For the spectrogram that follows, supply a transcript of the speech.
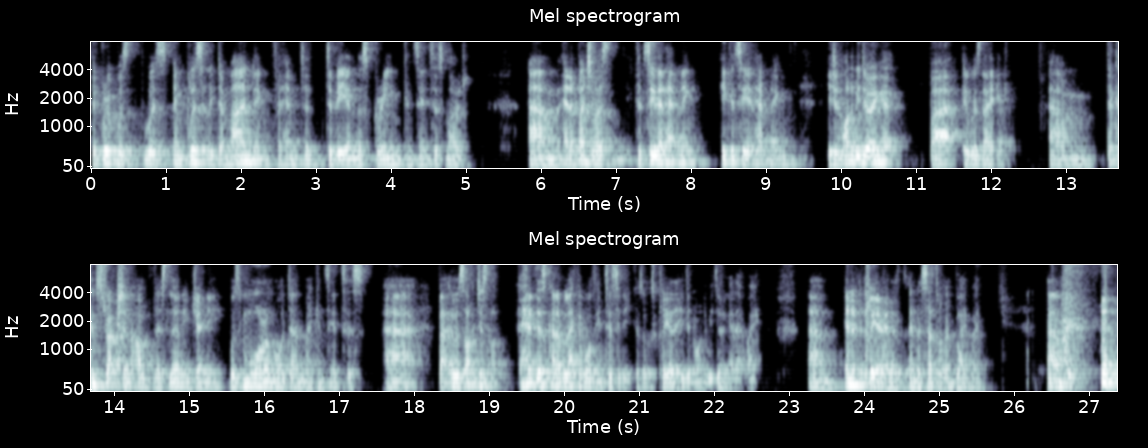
The group was, was implicitly demanding for him to, to be in this green consensus mode. Um, and a bunch of us could see that happening. He could see it happening. He didn't want to be doing it, but it was like um, the construction of this learning journey was more and more done by consensus. Uh, but it was just it had this kind of lack of authenticity because it was clear that he didn't want to be doing it that way um, in a clear, in a, in a subtle blind way. Um,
